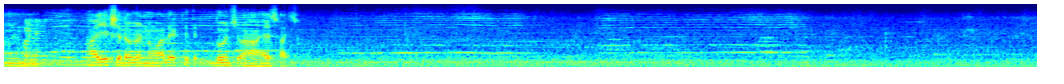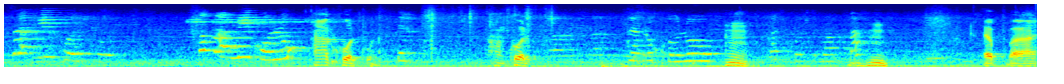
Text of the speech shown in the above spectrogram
हम्म. हा एकशे नव्याण्णव आला किती? दोनशे हा हेच. हाच पप्पा मी खोलू। हा खोल खोल। हा खोल। जरा खोलू। हम्म. कसं खोलतो पप्पा हम्म. हे पाय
